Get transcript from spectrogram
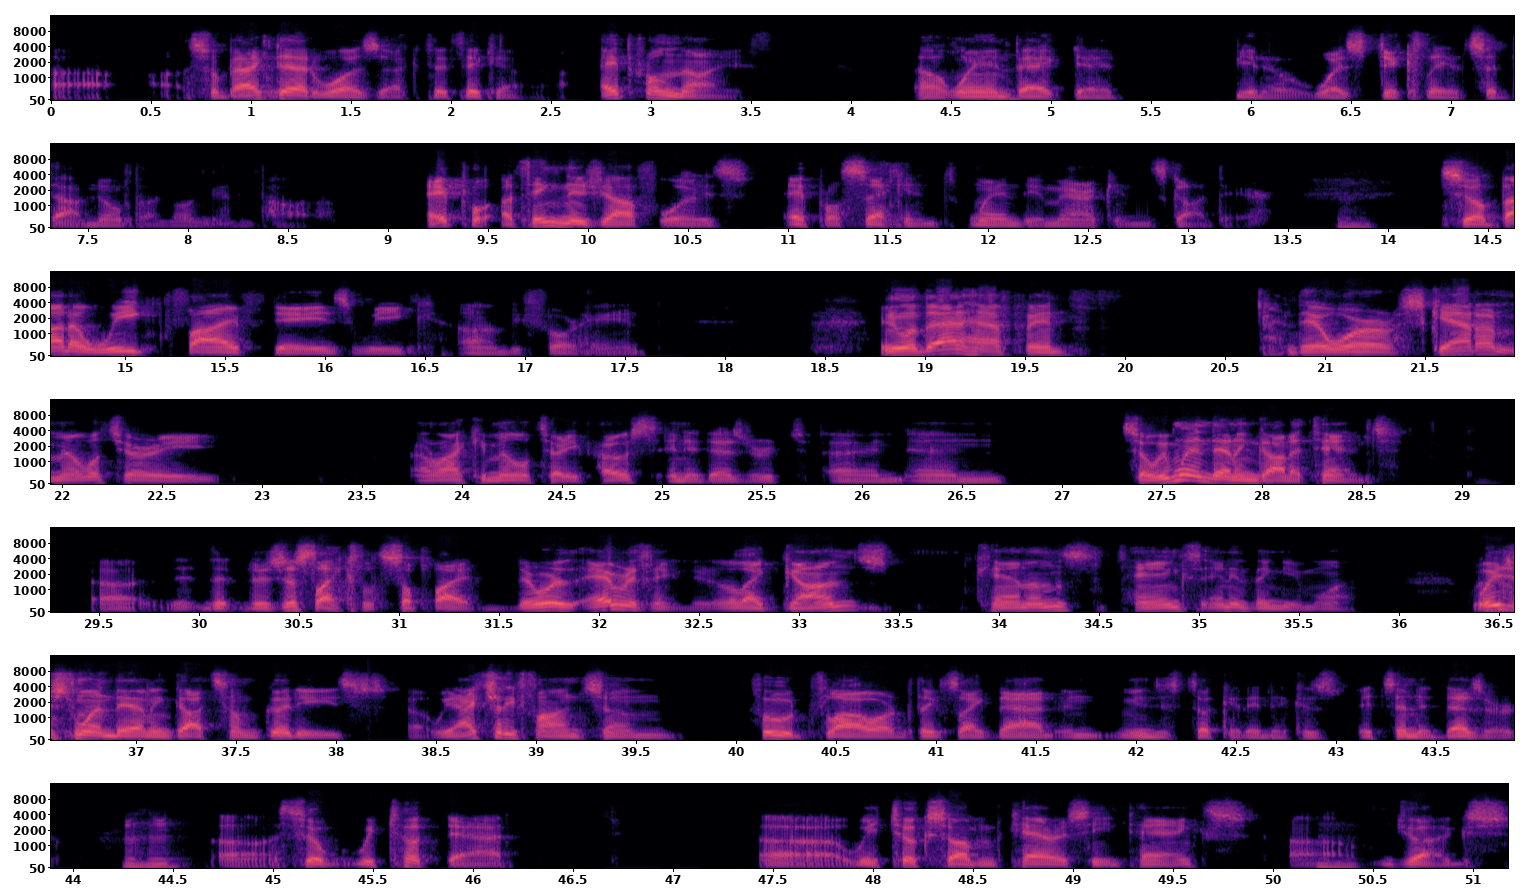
Uh, so Baghdad was I think uh, April 9th uh, when Baghdad, you know, was declared Saddam no longer in power. April, I think Najaf was April 2nd when the Americans got there. Mm-hmm. So about a week, five days, week um, beforehand. And when that happened, there were scattered military, Iraqi military post in the desert. And, and so we went there and got a tent. Uh, there's just like supply. There was everything. There were like guns, cannons, tanks, anything you want. We just went there and got some goodies. Uh, we actually found some food, flour, and things like that, and we just took it in it because it's in the desert. Mm-hmm. Uh, so we took that. Uh, we took some kerosene tanks, uh, mm-hmm. jugs,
